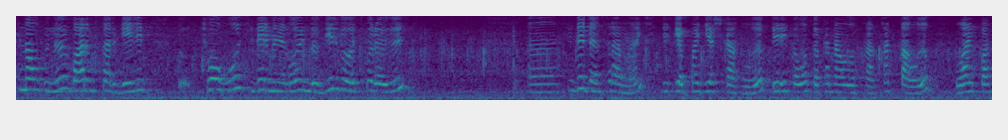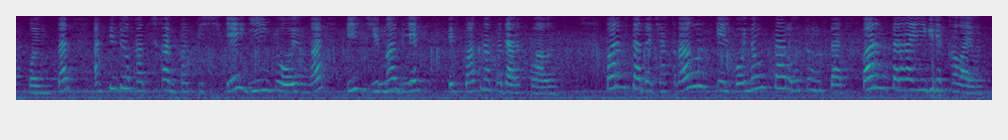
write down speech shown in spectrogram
финал күнү баарыңыздар келип чогуу сиздер менен оюнду бирге өткөрөбүз. Э, сиздерден сураныч бизге поддержка кылып береке лото каналыбызга катталып лайк басып коюңуздар. Активдүү катышкан подписчикке кийинки оюнга биз жыйырма билет бесплатно подарок кылабыз. Баарыңыздарды чакырабыз келип ойноңуздар утуңуздар баарыңыздарга ийгилик каалайбыз.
